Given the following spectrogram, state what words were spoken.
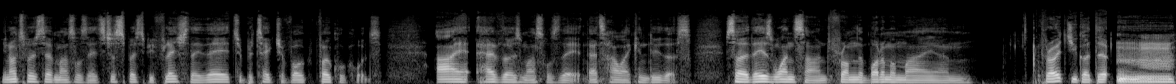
You're not supposed to have muscles there. It's just supposed to be flesh. They're there to protect your vo- vocal cords. I have those muscles there. That's how I can do this. So there's one sound from the bottom of my um, throat. You got the, mm,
